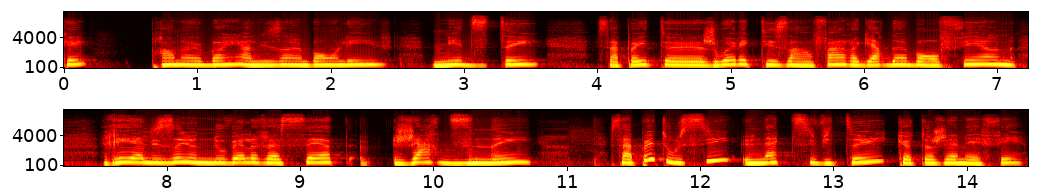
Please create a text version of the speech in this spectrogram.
OK? Prendre un bain en lisant un bon livre, méditer. Ça peut être euh, jouer avec tes enfants, regarder un bon film, réaliser une nouvelle recette, jardiner. Ça peut être aussi une activité que tu n'as jamais fait.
